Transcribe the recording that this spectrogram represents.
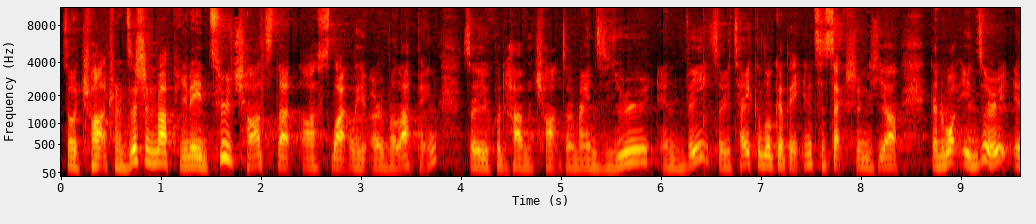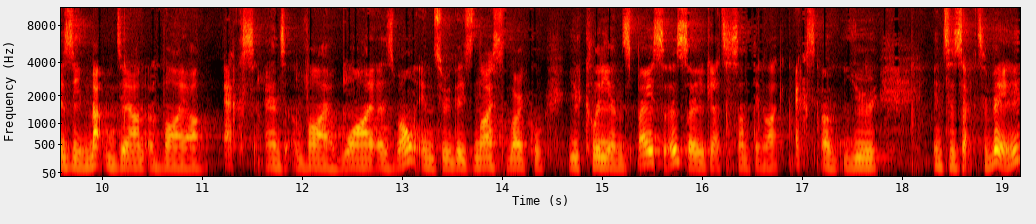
So a chart transition map, you need two charts that are slightly overlapping. So you could have chart domains U and V. So you take a look at the intersection here. Then what you do is you map down via X and via Y as well into these nice local Euclidean spaces. So you get to something like X of U intersect V.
